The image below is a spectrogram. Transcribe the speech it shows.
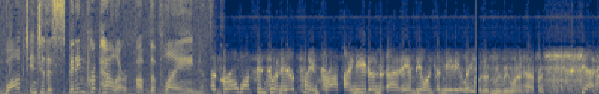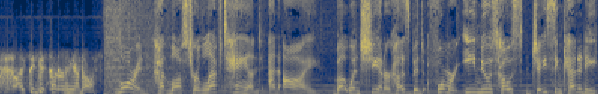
walked into the spinning propeller of the plane. A girl walked into an airplane prop. I need an uh, ambulance immediately. Was it moving when it happened? Yes, I think it cut her her hand off. Lauren had lost her left hand and eye. But when she and her husband, former E! News host Jason Kennedy,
